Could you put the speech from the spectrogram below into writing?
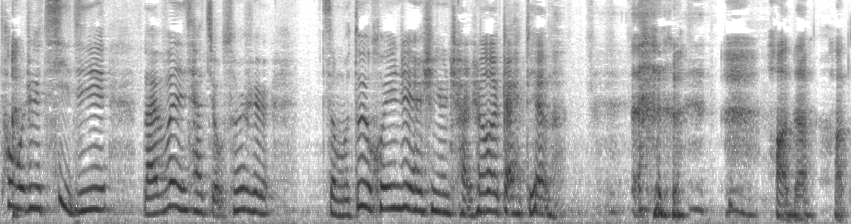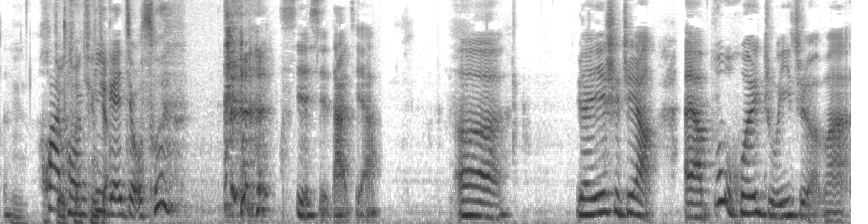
透过这个契机。来问一下九村是怎么对婚姻这件事情产生了改变的？好的，好的，话筒递给九村，谢谢大家。呃，原因是这样，哎呀，不婚主义者嘛，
